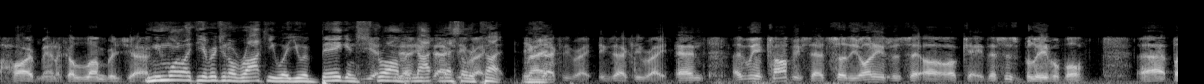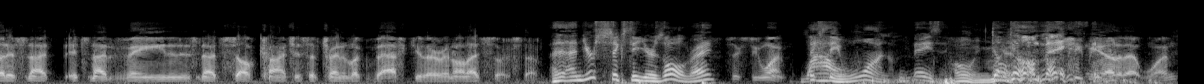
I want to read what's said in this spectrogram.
hard man, like a lumberjack. You mean more like the original Rocky, where you were big and strong, yeah, but not exactly necessarily right. cut. Exactly right. Exactly right. And uh, we accomplished that, so the audience would say, "Oh, okay, this is believable," uh, but it's not. It's not vain, and it's not self-conscious of trying to look vascular and all that sort of stuff. And, and you're 60 years old, right? Sixty-one. Wow. 61. Amazing. Holy Don't, moly. Don't keep me out of that one.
